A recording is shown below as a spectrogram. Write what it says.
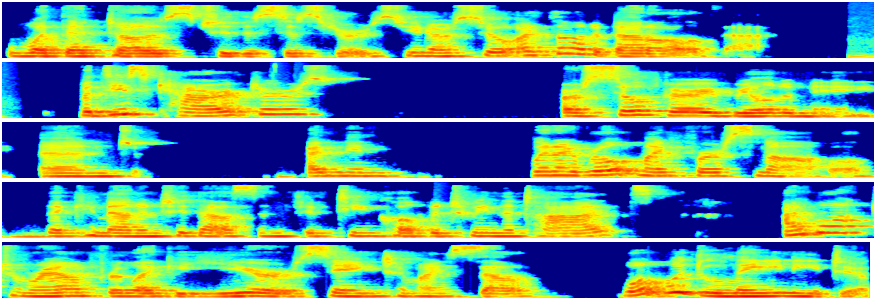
what that does to the sisters, you know. So I thought about all of that. But these characters are so very real to me. And I mean, when I wrote my first novel that came out in 2015 called Between the Tides, I walked around for like a year saying to myself, what would Lainey do?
